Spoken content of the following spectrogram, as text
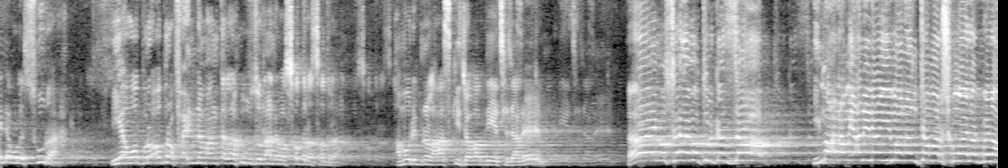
এটা বলে সুরা। ইয়া অব্র অব্র ফাইন না বাংতালা হু দুনা নেওয়া সদরা সদরা। আমর ইবনুল আস কি জবাব দিয়েছে জানেন? এই মুসাইলামাতুল কাজ্জাব! ইমান আমি আনি না ইমান আনতে আমার সময় লাগবে না।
